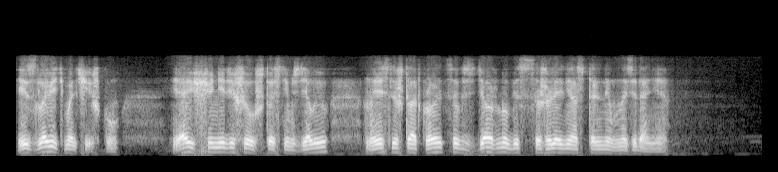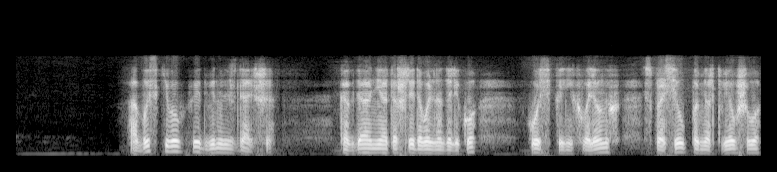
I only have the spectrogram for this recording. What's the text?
Изловить мальчишку. Я еще не решил, что с ним сделаю, но если что откроется, вздерну без сожаления остальным в назидание. Обыскивалки двинулись дальше. Когда они отошли довольно далеко, Коська Нехваленых спросил помертвевшего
